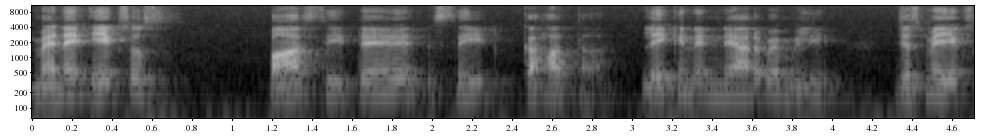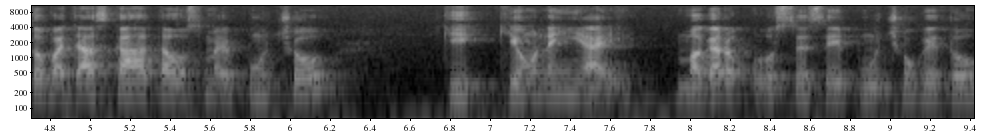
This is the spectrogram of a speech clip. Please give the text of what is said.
मैंने 105 सीटें, सीट कहा था, लेकिन निन्यानवे मिली, जिसमें 150 कहा था, उसमें पूछो कि क्यों नहीं आई। मगर उससे पूछोगे तो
